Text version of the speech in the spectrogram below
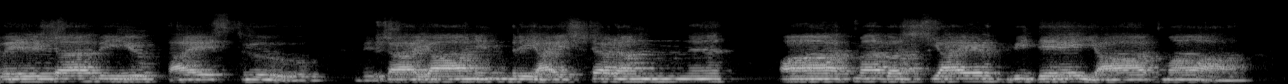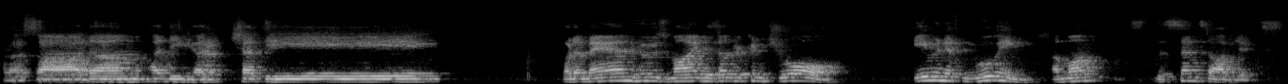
रागद्वेषवियुक्तैस्तु विषयानिन्द्रियैश्चरन् आत्मवश्यैर्विधेयात्मा prasadam adhigachati. But a man whose mind is under control, even if moving among the sense objects,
